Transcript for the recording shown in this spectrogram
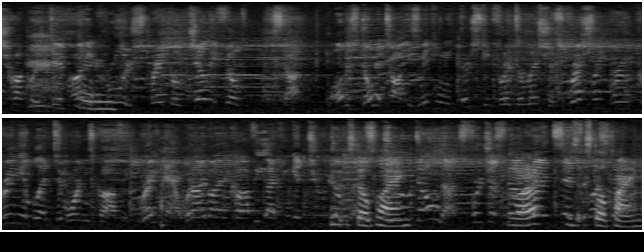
Chocolate dip, honey cruller, sprinkled, jelly filled. Stop! All this donut talk is making me thirsty for a delicious, freshly brewed premium blend Tim Hortons coffee. Right now, when I buy a coffee, I can get two Is it still playing? Two donuts for just What? 99 Is it still playing?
